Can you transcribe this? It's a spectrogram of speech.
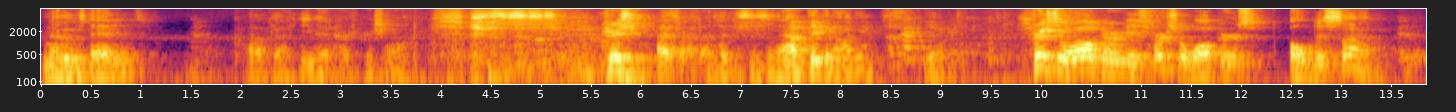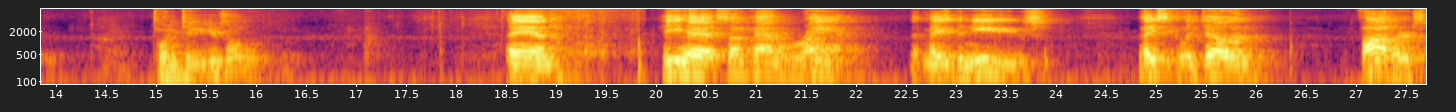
You know who his dad is? No. Okay, you hadn't heard of Christian Walker. Christian, that's right. I like this. I'm picking on you. Okay. Yeah. Christian Walker is Herschel Walker's oldest son. 22 years old. And he had some kind of rant that made the news basically telling fathers,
